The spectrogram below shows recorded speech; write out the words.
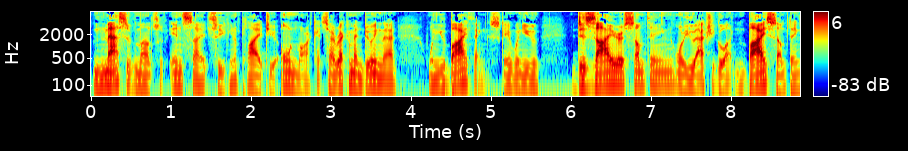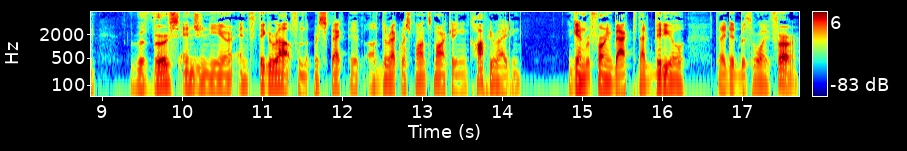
massive amounts of insight so you can apply it to your own market. So I recommend doing that when you buy things. Okay, when you desire something or you actually go out and buy something, reverse engineer and figure out from the perspective of direct response marketing and copywriting, again referring back to that video that I did with Roy Furr,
